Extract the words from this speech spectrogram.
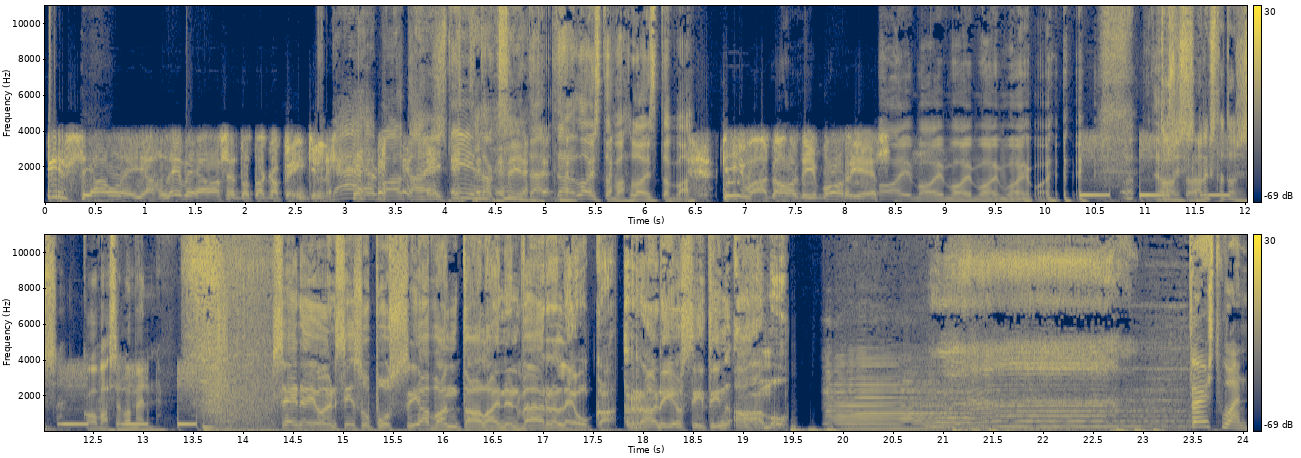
pirssi alle ja leveä asento takapenkille. Jäävalta, hei kiitoksia. Tää, tää, loistava, loistava. Kiva, no niin, morjes. Moi, moi, moi, moi, moi, moi. Tosissaan, oliko sitä tosissaan? Kovasella mennä. Seinäjoen sisupussi ja vantaalainen vääräleuka. Radio Cityn aamu. First One.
